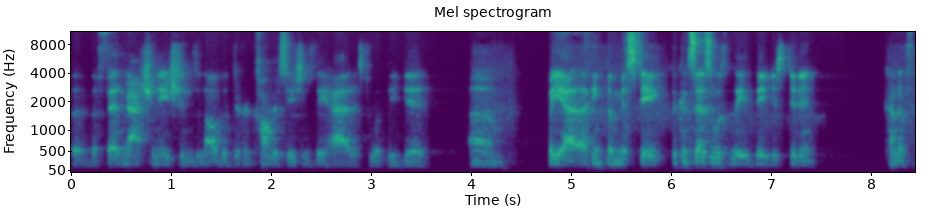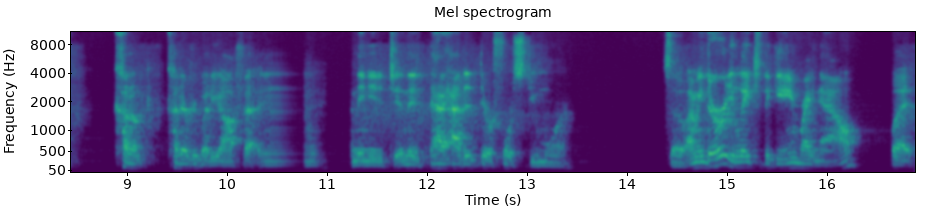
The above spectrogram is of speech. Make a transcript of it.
the, the Fed machinations and all the different conversations they had as to what they did. Um, but yeah, I think the mistake, the consensus was they they just didn't kind of cut cut everybody off at you know, and they needed to, and they had to, they were forced to do more. So I mean, they're already late to the game right now, but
